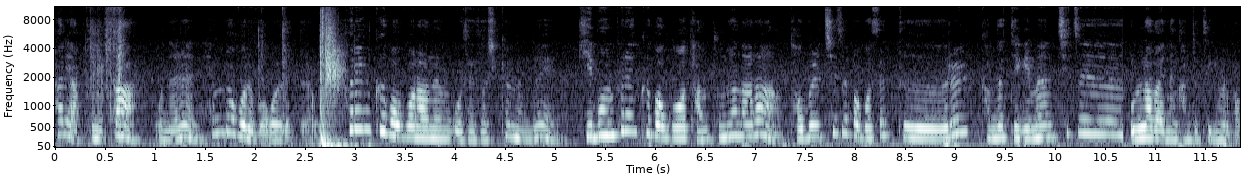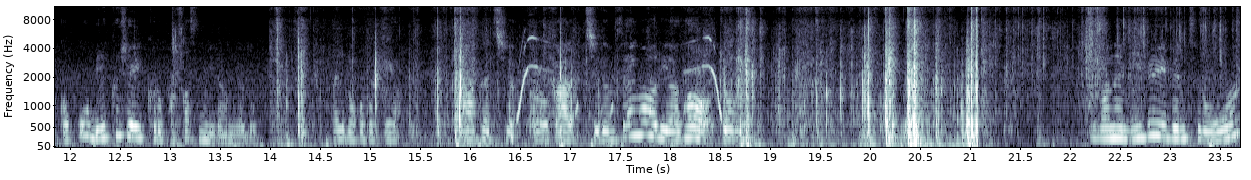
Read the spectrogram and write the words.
팔이 아프니까 오늘은 햄버거를 먹어야겠더라고요. 프랭크 버거라는 곳에서 시켰는데 기본 프랭크 버거 단품 하나랑 더블 치즈버거 세트를 감자튀김은 치즈 올라가 있는 감자튀김으로 바꿨고 밀크쉐이크로 바꿨습니다. 음료도. 빨리 먹어볼게요. 아, 그 지, 가 지금 생얼이어서 좀 이거는 리뷰 이벤트로 온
